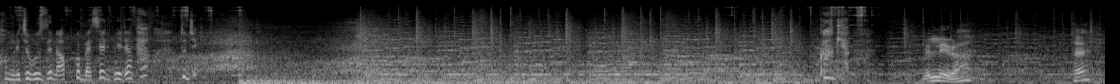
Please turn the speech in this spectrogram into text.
हमने जब उस दिन आपको मैसेज भेजा था तो जे... कहाँ गया? मिल नहीं रहा। है?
